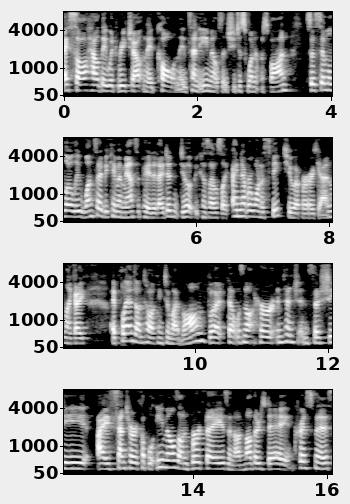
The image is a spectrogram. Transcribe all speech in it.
I saw how they would reach out and they'd call and they'd send emails and she just wouldn't respond. So similarly, once I became emancipated, I didn't do it because I was like, I never want to speak to you ever again. Like I, I planned on talking to my mom, but that was not her intention. So she, I sent her a couple emails on birthdays and on Mother's Day and Christmas.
